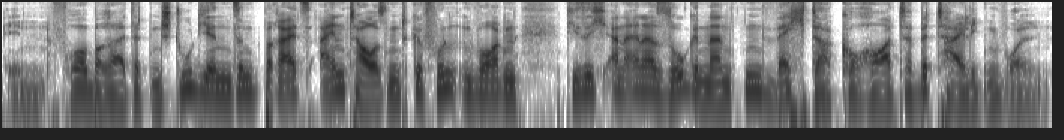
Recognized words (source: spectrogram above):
In vorbereiteten Studien sind bereits 1000 gefunden worden, die sich an einer sogenannten Wächterkohorte beteiligen wollen.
